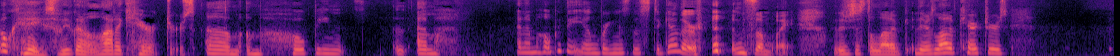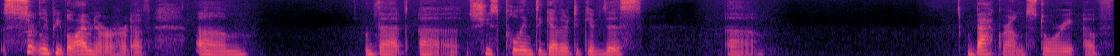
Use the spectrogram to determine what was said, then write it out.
Okay, so we've got a lot of characters. Um, I'm hoping, um, and I'm hoping that Young brings this together in some way. There's just a lot of there's a lot of characters, certainly people I've never heard of, um, that uh, she's pulling together to give this uh, background story of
